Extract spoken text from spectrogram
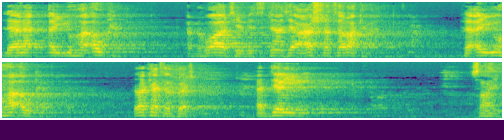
لا لا أيها أوكد. الرواتب اثنتا عشرة ركعة. فأيها أوكد ركعة الفجر. الدليل؟ صحيح.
